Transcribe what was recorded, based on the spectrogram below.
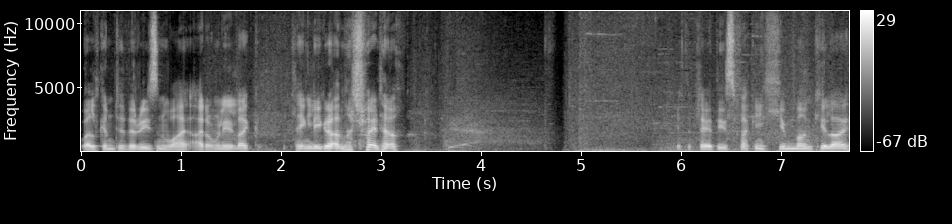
Welcome to the reason why I don't really like playing League that much right now. You have to play with these fucking homunculi.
